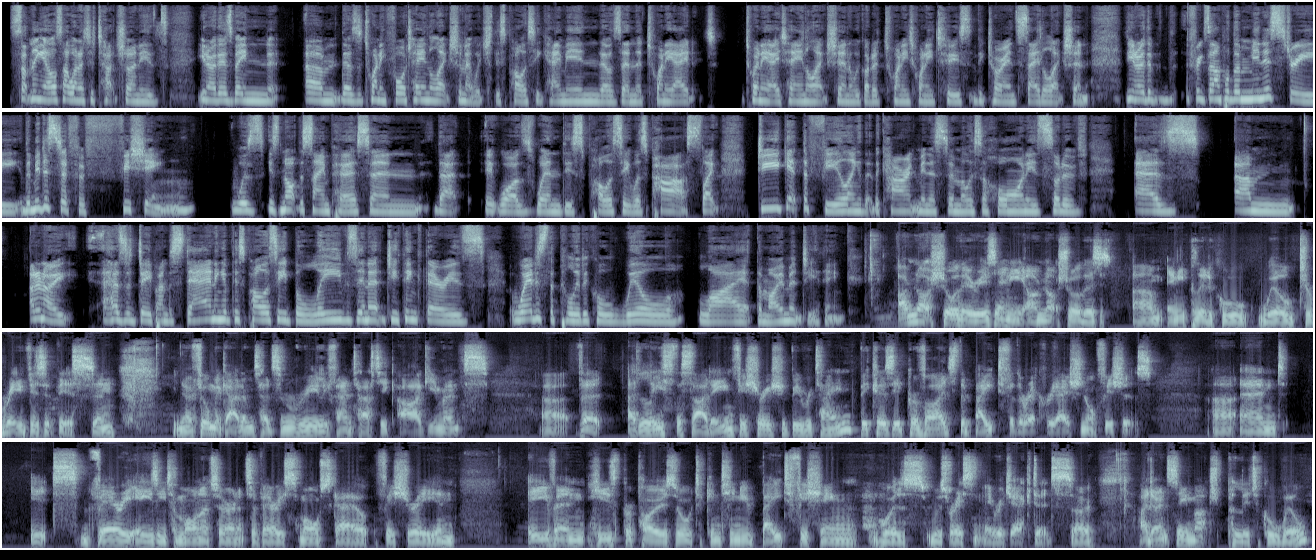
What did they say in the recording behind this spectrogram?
Something else I wanted to touch on is, you know, there's been um, there was a 2014 election at which this policy came in. There was then the 28 2018 election, we got a 2022 Victorian state election. You know, the, for example, the ministry, the minister for fishing was is not the same person that it was when this policy was passed. Like, do you get the feeling that the current minister, Melissa Horne, is sort of as um, I don't know, has a deep understanding of this policy, believes in it? Do you think there is, where does the political will lie at the moment, do you think? I'm not sure there is any. I'm not sure there's um, any political will to revisit this. And, you know, Phil McAdams had some really fantastic arguments uh, that at least the sardine fishery should be retained because it provides the bait for the recreational fishers. Uh, and it's very easy to monitor and it's a very small scale fishery. And even his proposal to continue bait fishing was was recently rejected. So I don't see much political will,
